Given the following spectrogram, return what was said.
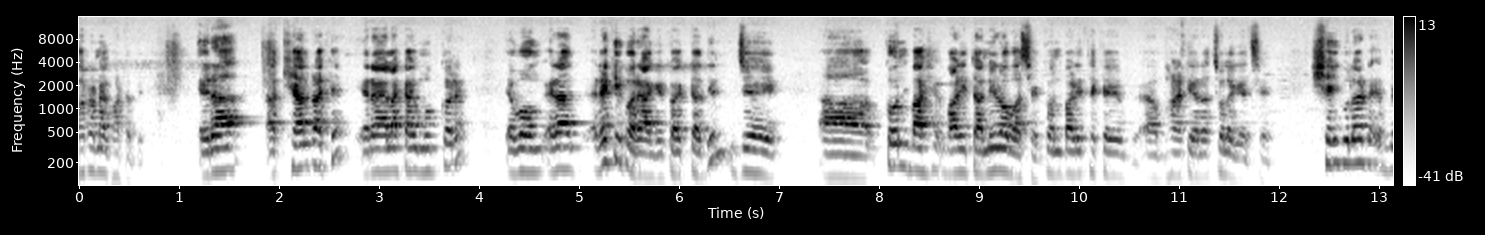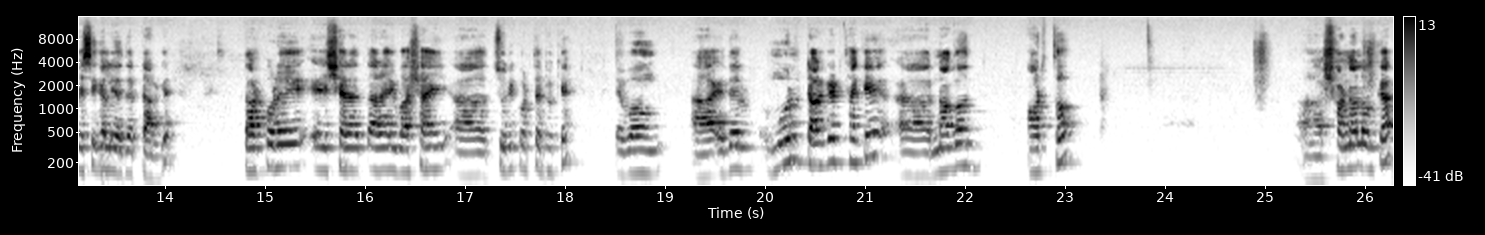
ঘটনা ঘটাতে। এরা খেয়াল রাখে, এরা এলাকায় মুভ করে এবং এরা রেকি করে আগে কয়েকটা দিন যে কোন বাড়িটা নীরব আছে কোন বাড়ি থেকে ভাড়াটিয়ারা চলে গেছে সেইগুলোর বেসিক্যালি এদের টার্গেট তারপরে সেরা তারা এই বাসায় চুরি করতে ঢুকে এবং এদের মূল টার্গেট থাকে নগদ অর্থ আহ, স্বর্ণালঙ্কার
